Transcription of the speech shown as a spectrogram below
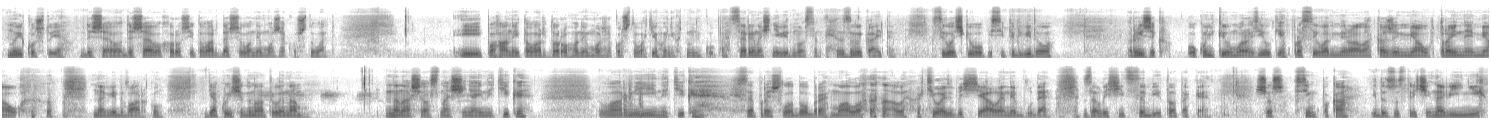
Ну і коштує дешево, дешево, хороший товар дешево не може коштувати. І поганий товар дорого не може коштувати, його ніхто не купить. Це риночні відносини. Звикайте. Силочки в описі під відео. Рижик окуньки в морозилки просив адмірала, каже мяу, тройне мяу на відварку. Дякую, що донатили нам на наше оснащення і не тільки в армії, і не тільки. Все пройшло добре, мало, але хотілося б ще, але не буде. Залишіть собі то таке. Що ж, всім пока і до зустрічі на війні.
